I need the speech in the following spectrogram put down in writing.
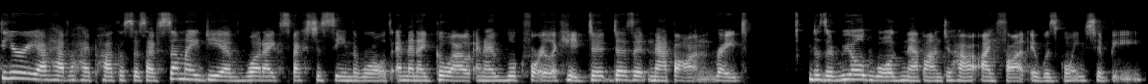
theory i have a hypothesis i have some idea of what i expect to see in the world and then i go out and i look for it like hey d- does it map on right? Does the real world map onto how i thought it was going to be?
